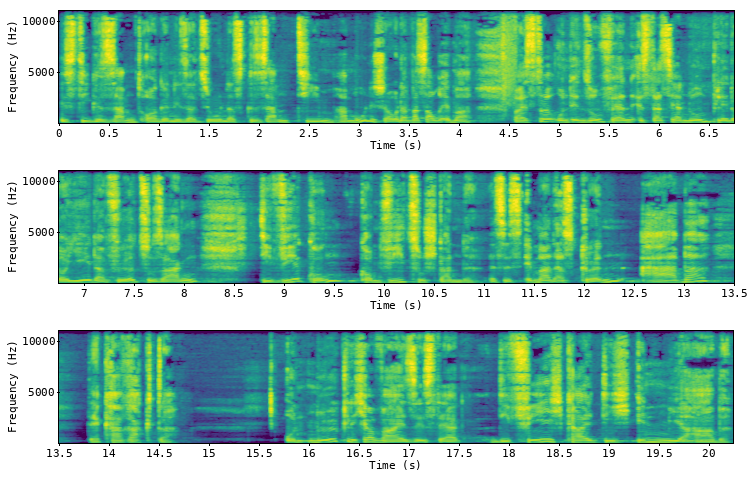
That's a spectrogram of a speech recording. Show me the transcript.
ist die Gesamtorganisation, das Gesamtteam harmonischer oder was auch immer. Weißt du? Und insofern ist das ja nur ein Plädoyer dafür, zu sagen, die Wirkung kommt wie zustande. Es ist immer das Können, aber der Charakter. Und möglicherweise ist der, die Fähigkeit, die ich in mir habe,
